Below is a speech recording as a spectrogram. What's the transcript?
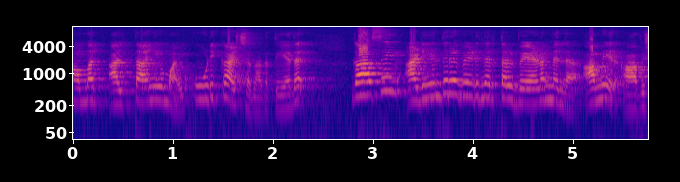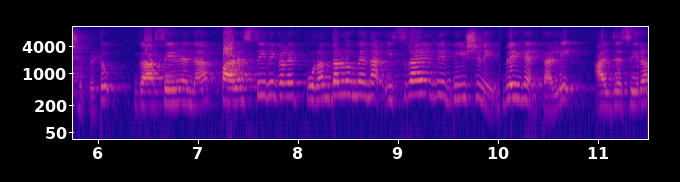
ഹമദ് അൽത്താനിയുമായി കൂടിക്കാഴ്ച നടത്തിയത്. ഗാസയിൽ അടിയന്തര വെടിനിർത്തൽ വേണമെന്ന് അമീർ ആവശ്യപ്പെട്ടു. ഗാസയിൽ നിന്ന് പലസ്തീനികളെ പുറന്തള്ളുമെന്ന ഇസ്രായേലിന്റെ ഭീഷണി ബ്ലിങ്കൻ തള്ളി. അൽ ജസീറ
